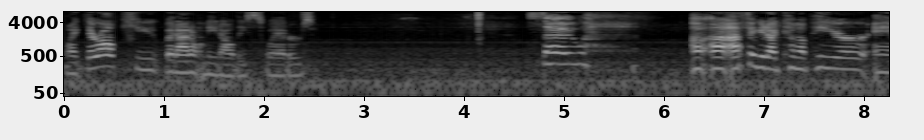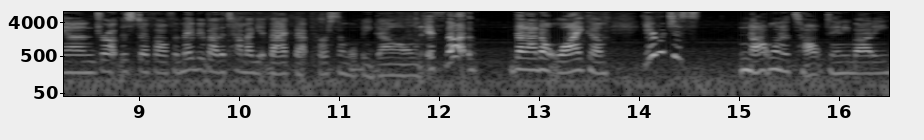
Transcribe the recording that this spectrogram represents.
Like they're all cute, but I don't need all these sweaters. So uh, I figured I'd come up here and drop this stuff off and maybe by the time I get back that person will be gone. It's not that I don't like them. You ever just not want to talk to anybody?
